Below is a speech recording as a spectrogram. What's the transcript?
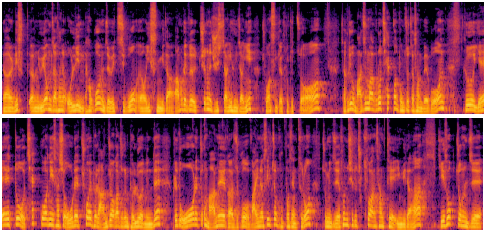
어, 리스크 음, 위험 자산을 올린 하고 이제 외치고 어, 있습니다. 아무래도 최근에 주식시장이 굉장히 좋았으니까 그렇겠죠. 자 그리고 마지막으로 채권 동적 자산 배분 그 얘도 채권이 사실 올해 초에 별로 안 좋아가지고 좀 별로였는데 그래도 5월에 조금 만회해가지고 마이너스 1.9%로 좀 이제 손실을 축소한 상태입니다. 계속 좀 이제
